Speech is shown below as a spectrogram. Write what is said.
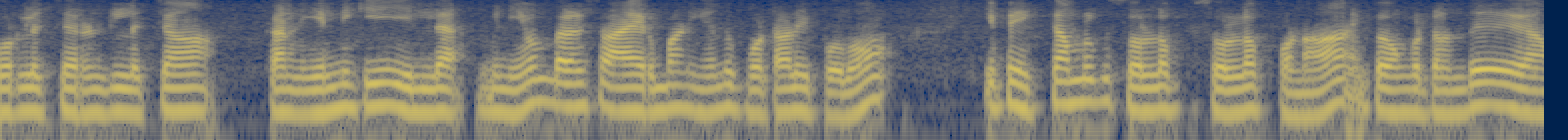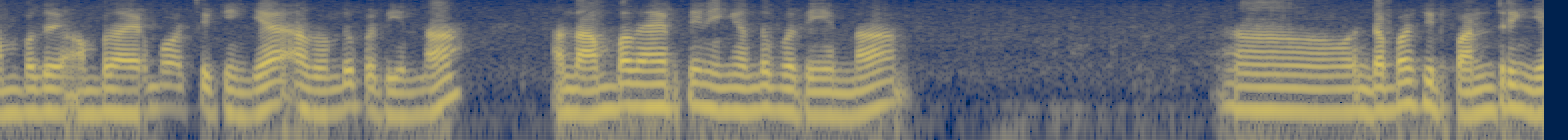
ஒரு லட்சம் ரெண்டு லட்சம் கண் எண்ணிக்கையே இல்லை. மினிமம் பேலன்ஸ் ஆயிரரூபா நீங்கள் வந்து போட்டாலே போதும். இப்போ எக்ஸாம்பிளுக்கு சொல்ல சொல்ல போனால் இப்போ உங்கள்கிட்ட வந்து ஐம்பது ஐம்பதாயிரரூபா வச்சுருக்கீங்க. அது வந்து பார்த்தீங்கன்னா அந்த ஐம்பதாயிரத்தையும் நீங்கள் வந்து பார்த்தீங்கன்னா டெபாசிட் பண்ணுறீங்க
